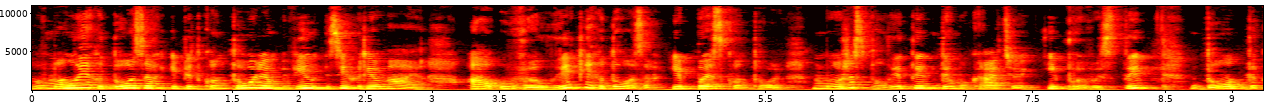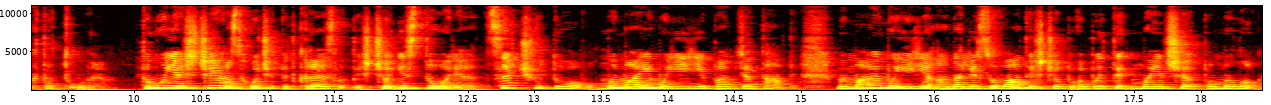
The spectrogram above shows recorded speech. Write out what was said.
В малих дозах і під контролем він зігріває, а у великих дозах і без контролю може спалити демократію і привести до диктатури. Тому я ще раз хочу підкреслити, що історія це чудово. Ми маємо її пам'ятати. Ми маємо її аналізувати, щоб робити менше помилок.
